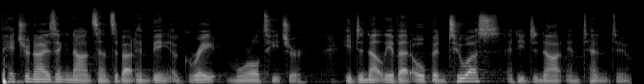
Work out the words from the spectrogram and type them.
patronizing nonsense about him being a great moral teacher. He did not leave that open to us, and he did not intend to.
